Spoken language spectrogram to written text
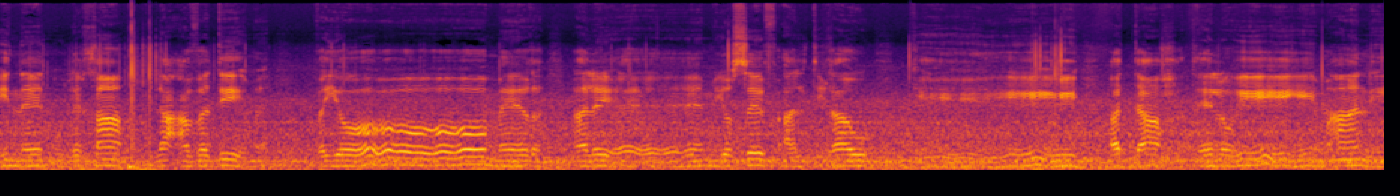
הננו לך לעבדים. ויאמר עליהם יוסף אל תיראו כי התחת אלוהים אני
